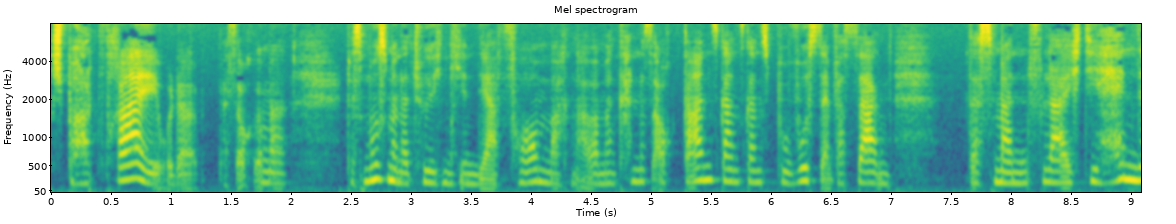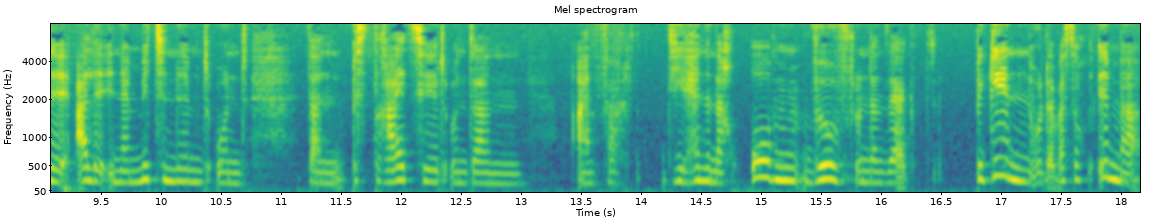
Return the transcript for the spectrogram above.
sportfrei oder was auch immer. Das muss man natürlich nicht in der Form machen, aber man kann das auch ganz, ganz, ganz bewusst einfach sagen, dass man vielleicht die Hände alle in der Mitte nimmt und dann bis drei zählt und dann einfach die Hände nach oben wirft und dann sagt, beginnen oder was auch immer.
